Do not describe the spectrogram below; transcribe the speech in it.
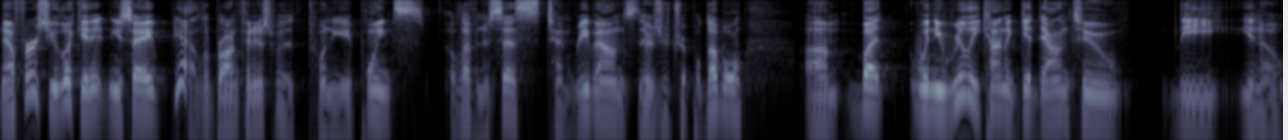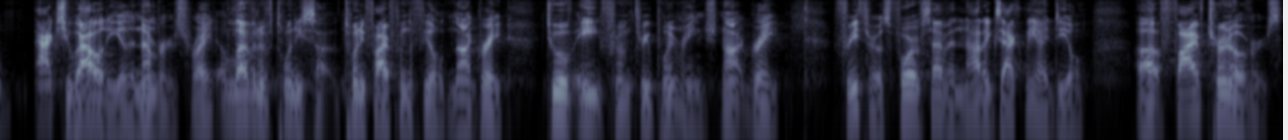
Now, first you look at it and you say, yeah, LeBron finished with 28 points, 11 assists, 10 rebounds. There's your triple double. Um, but when you really kind of get down to the, you know, actuality of the numbers, right? 11 of 20, 25 from the field, not great. 2 of 8 from three point range, not great. Free throws, 4 of 7, not exactly ideal. Uh, five turnovers.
